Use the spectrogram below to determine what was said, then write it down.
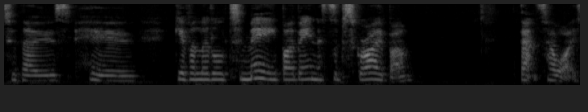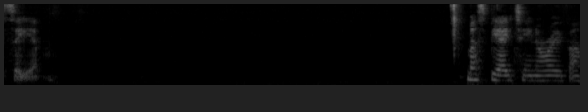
to those who give a little to me by being a subscriber. That's how I see it. Must be 18 or over.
